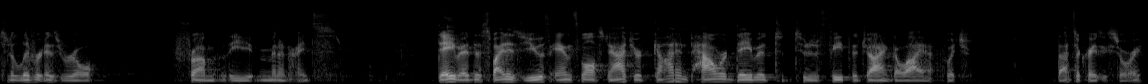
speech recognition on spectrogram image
to deliver Israel from the Midianites. David, despite his youth and small stature, God empowered David to, to defeat the giant Goliath, which that's a crazy story.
